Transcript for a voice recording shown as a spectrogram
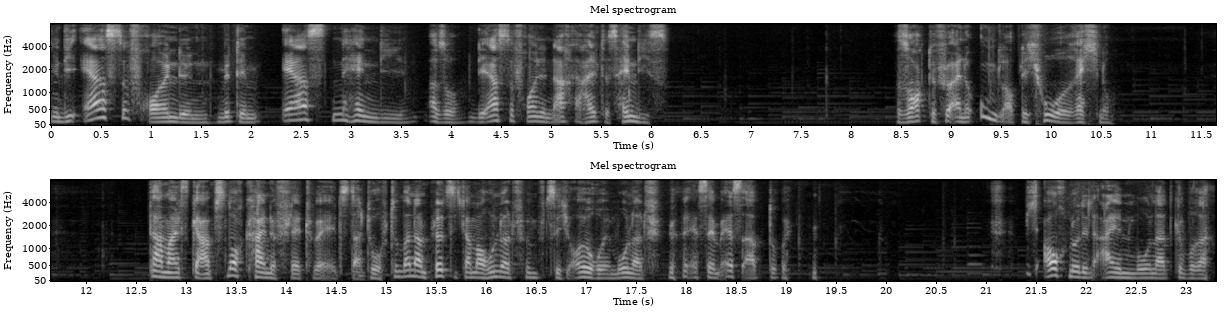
die erste Freundin mit dem ersten Handy, also die erste Freundin nach Erhalt des Handys, sorgte für eine unglaublich hohe Rechnung. Damals gab es noch keine Flatrates. Da durfte man dann plötzlich einmal 150 Euro im Monat für SMS abdrücken. Hab ich auch nur den einen Monat gebracht.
